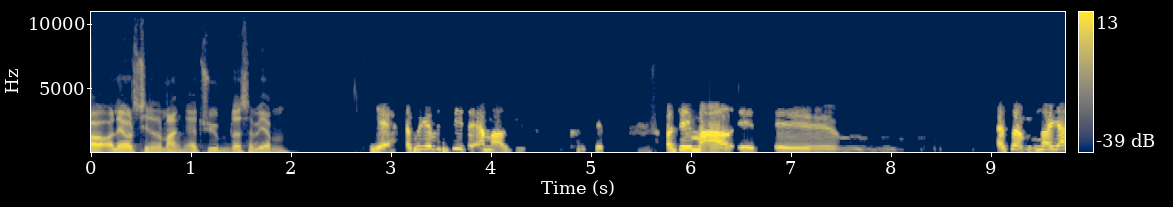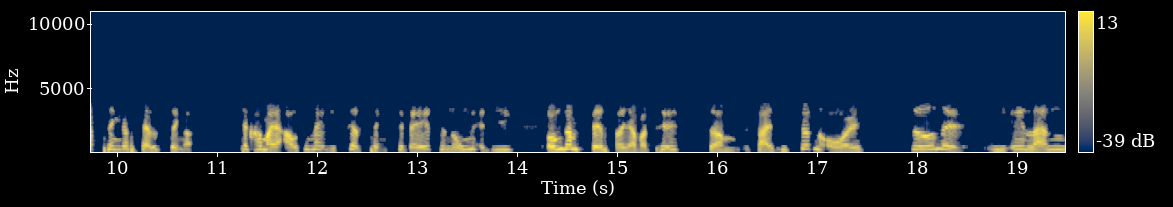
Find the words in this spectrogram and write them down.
at, at lave et signalement af typen, der serverer dem. Ja, altså jeg vil sige, det er meget jysk koncept. Jysk. Og det er meget et... Øh, altså, når jeg tænker salgstænger, så kommer jeg automatisk til at tænke tilbage til nogle af de ungdomsfester, jeg var til som 16-17-årig, siddende i en eller anden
